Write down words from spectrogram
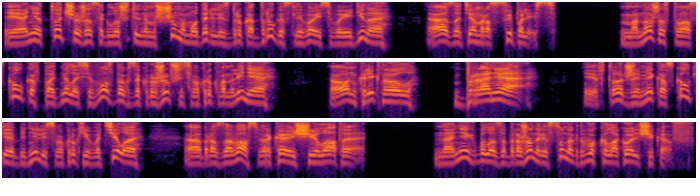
и они тотчас же с оглушительным шумом ударились друг от друга, сливаясь воедино, а затем рассыпались. Множество осколков поднялось в воздух, закружившись вокруг Ван Линя. Он крикнул «Броня!» И в тот же миг осколки объединились вокруг его тела, образовав сверкающие латы. На них был изображен рисунок двух колокольчиков.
